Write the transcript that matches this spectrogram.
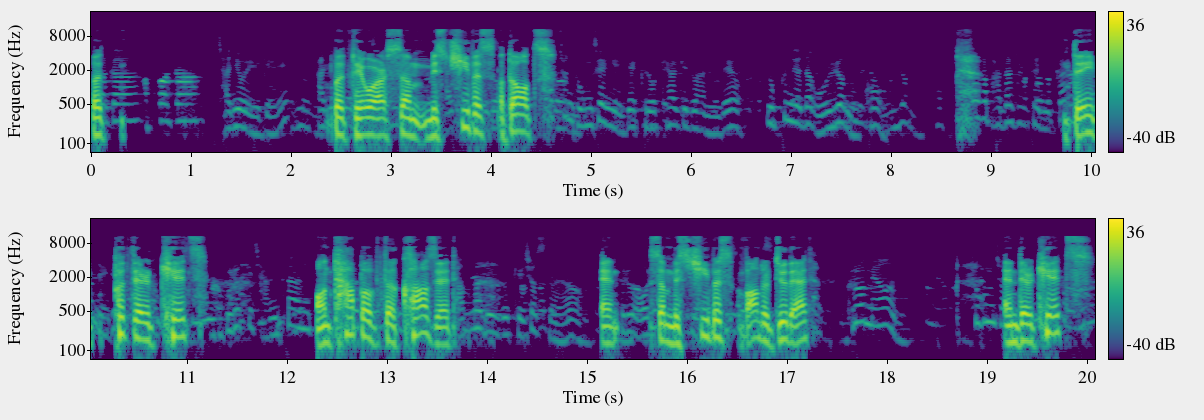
but but there are some mischievous adults. They put their kids on top of the closet, and some mischievous father do that. And their kids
